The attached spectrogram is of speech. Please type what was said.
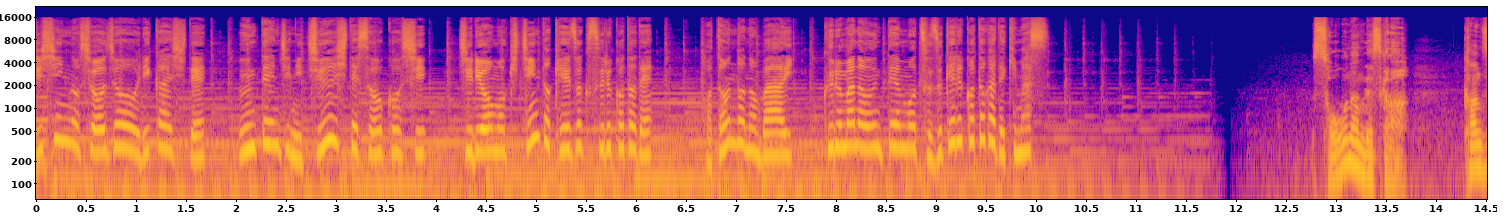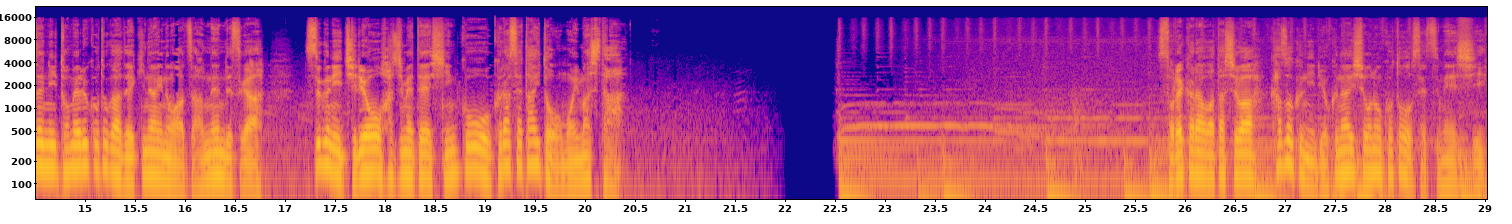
自身の症状を理解して運転時に注意して走行し治療もきちんと継続することでほとんどの場合車の運転も続けることができます。そうなんですか。完全に止めることができないのは残念ですがすぐに治療を始めて進行を遅らせたいと思いました。それから私は家族に緑内障のことを説明し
